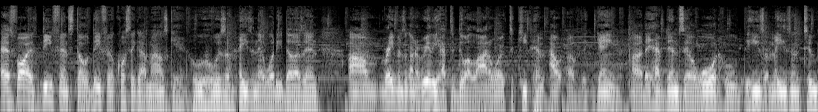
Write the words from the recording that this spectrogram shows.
as far as defense, though, defense, of course, they got Myles Garrett, who who is amazing at what he does, and um, Ravens are going to really have to do a lot of work to keep him out of the game. Uh, they have Denzel Ward, who he's amazing too.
